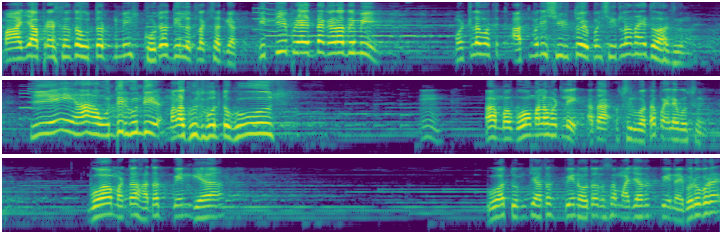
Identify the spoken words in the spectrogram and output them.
माझ्या प्रश्नाचं उत्तर तुम्ही खोटं दिलं लक्षात घ्या. किती प्रयत्न करा तुम्ही. म्हटलं आतमध्ये शिरतोय पण शिरला नाही तो अजून. ही हा हा, उंदीर गुंदीर. मला घुस बोलतो घुस. हा मग बुवा मला म्हटले आता सुरुवात पहिल्यापासून. बुवा म्हटलं हातात पेन घ्या. बुवा तुमच्या हातात पेन होता तसा माझ्या हातात पेन आहे. बरोबर आहे?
